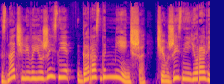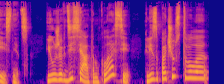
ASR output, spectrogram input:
значили в ее жизни гораздо меньше, чем в жизни ее ровесниц. И уже в 10 классе Лиза почувствовала,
